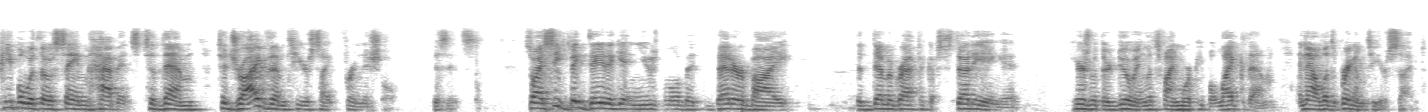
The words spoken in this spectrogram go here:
people with those same habits to them to drive them to your site for initial visits. So I see big data getting used a little bit better by the demographic of studying it. Here's what they're doing. Let's find more people like them, and now let's bring them to your site.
